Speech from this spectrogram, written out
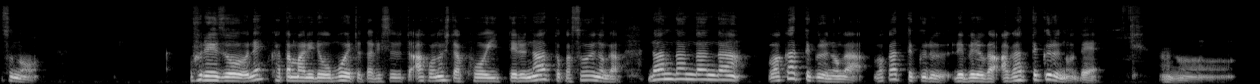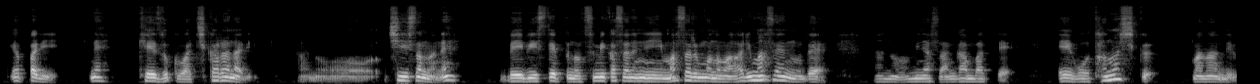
そのフレーズをね、塊で覚えてたりすると、あ、この人はこう言ってるなとか、そういうのがだんだんだんだん分かってくるのが、分かってくるレベルが上がってくるので、あのやっぱりね、継続は力なり、あの小さなね、ベイビーステップの積み重ねに勝るものはありませんので、あの皆さん頑張って英語を楽しく学んで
